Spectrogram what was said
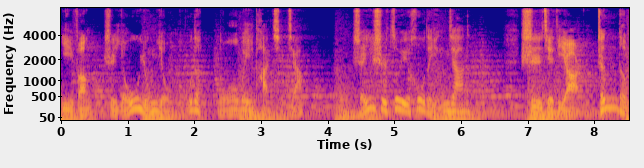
一方是有勇有谋的挪威探险家，谁是最后的赢家呢？世界第二真的不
